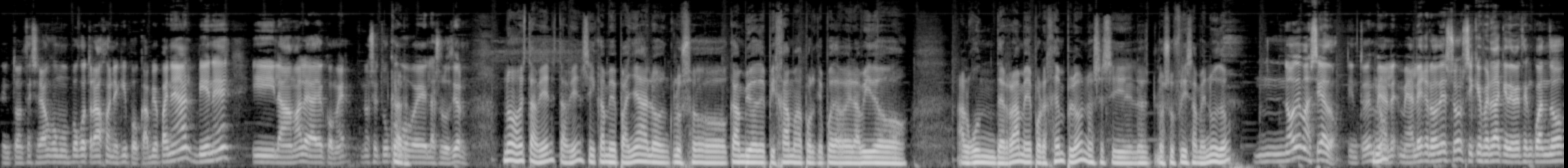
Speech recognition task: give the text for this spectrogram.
Entonces era como un poco trabajo en equipo. Cambio pañal, viene y la mamá le da de comer. No sé tú Claro. cómo ves la solución. No, está bien, está bien. Sí, cambio de pañal o incluso cambio de pijama porque puede haber habido algún derrame, por ejemplo. No sé si lo, lo sufrís a menudo. No demasiado. Entonces ¿No? Me, ale- me alegro de eso. Sí que es verdad que de vez en cuando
